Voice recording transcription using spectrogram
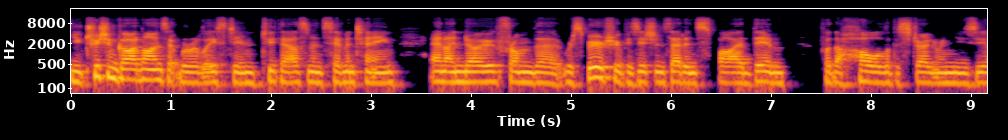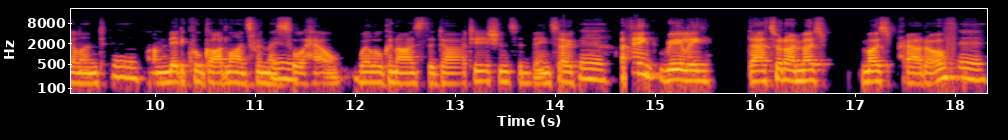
nutrition guidelines that were released in 2017. And I know from the respiratory physicians that inspired them for the whole of Australia and New Zealand mm. um, medical guidelines when they mm. saw how well organised the dietitians had been. So mm. I think really that's what I'm most most proud of. Mm.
